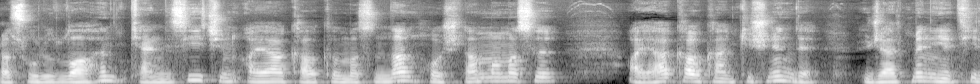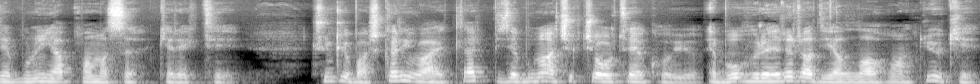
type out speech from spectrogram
Resulullah'ın kendisi için ayağa kalkılmasından hoşlanmaması, ayağa kalkan kişinin de yüceltme niyetiyle bunu yapmaması gerektiği. Çünkü başka rivayetler bize bunu açıkça ortaya koyuyor. Ebu Hureyre radıyallahu anh diyor ki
